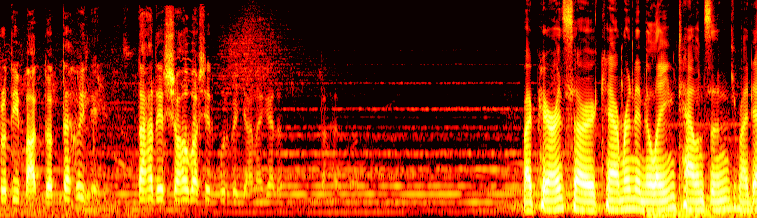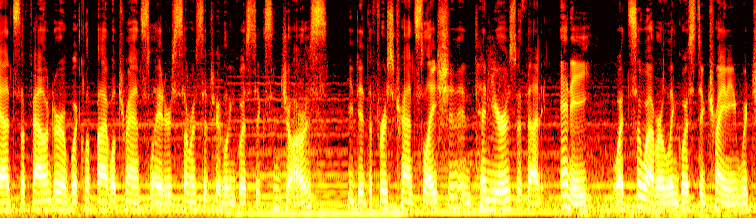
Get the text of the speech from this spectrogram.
প্রতি বাগদত্তা হইলে তাহাদের সহবাসের পূর্বে জানা গেল My parents are Cameron and Elaine Townsend. My dad's the founder of Wycliffe Bible Translators, Summer Institute of Linguistics in JAARS. He did the first translation in 10 years without any whatsoever linguistic training, which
